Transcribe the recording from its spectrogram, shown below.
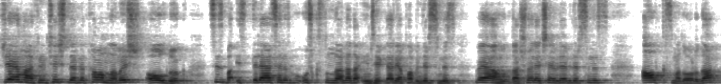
C harfinin çeşitlerini tamamlamış olduk. Siz dilerseniz bu uç kısımlarına da incelikler yapabilirsiniz. Veyahut da şöyle çevirebilirsiniz. Alt kısma doğru da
